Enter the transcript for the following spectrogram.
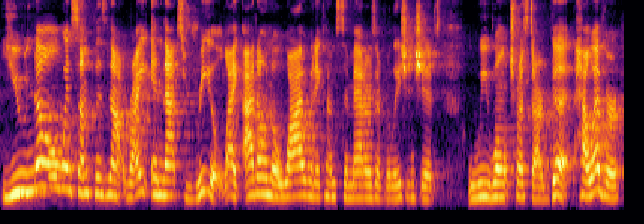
you know when something's not right and that's real. Like, I don't know why, when it comes to matters of relationships, we won't trust our gut. However,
